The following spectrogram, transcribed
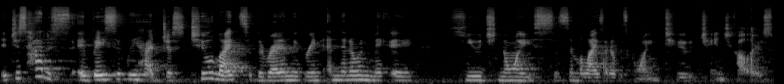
it just had a, it basically had just two lights, so the red and the green, and then it would make a huge noise to symbolize that it was going to change colors.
